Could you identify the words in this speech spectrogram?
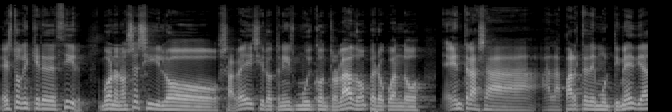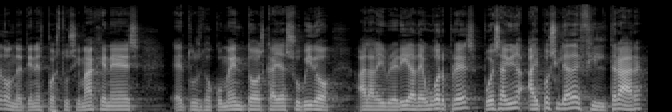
¿Esto qué quiere decir? Bueno, no sé si lo sabéis, si lo tenéis muy controlado, pero cuando entras a, la parte de multimedia, donde tienes pues tus imágenes, eh, tus documentos que hayas subido a la librería de WordPress, pues hay, una, hay posibilidad de filtrar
